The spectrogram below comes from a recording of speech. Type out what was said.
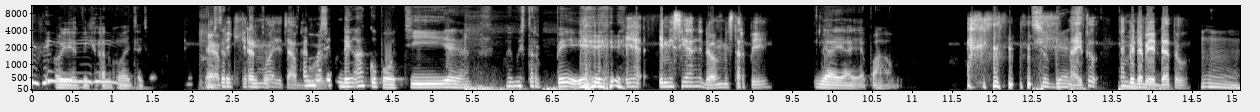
oh iya pikiranku aja coba ya, Mr. P, pikiranmu Cok. aja cabul kan masih mending aku poci ya kan Wah, Mr. P Iya inisialnya dong Mr. P ya ya ya paham nah itu kan beda-beda tuh Mm-mm.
